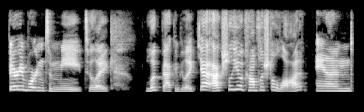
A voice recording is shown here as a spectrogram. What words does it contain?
very important to me to like look back and be like yeah actually you accomplished a lot and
